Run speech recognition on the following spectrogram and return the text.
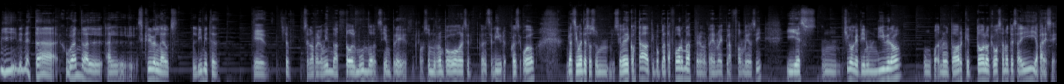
Mi nena está jugando al, al Scribble Notes Limited. Que yo se lo recomiendo a todo el mundo. Siempre soy muy rompo con ese, con ese libro, con ese juego. Básicamente eso es un, se ve de costado, tipo plataformas, pero en realidad no hay plataforma y así. Y es un chico que tiene un libro, un anotador que todo lo que vos anotes ahí aparece.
